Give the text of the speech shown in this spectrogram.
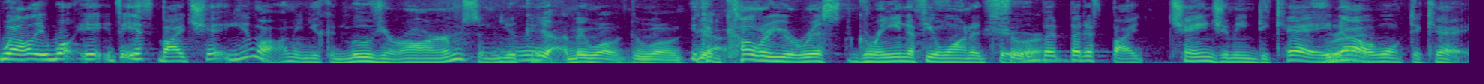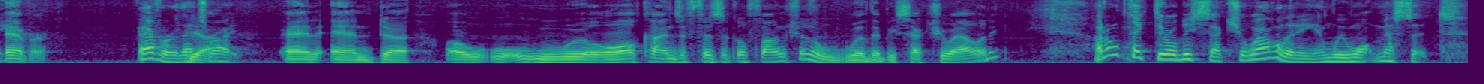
Well, it won't, if, if by chance, you know, I mean, you can move your arms and you can. Yeah, I mean, won't, won't. You yeah. can color your wrist green if you wanted to. Sure. But but if by change you mean decay, right. no, it won't decay. Ever. Ever. That's yeah. right. And and uh, will all kinds of physical functions? Will there be sexuality? I don't think there will be sexuality, and we won't miss it.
